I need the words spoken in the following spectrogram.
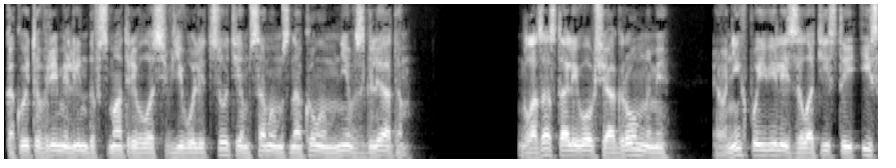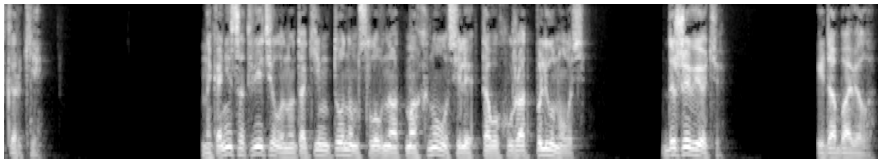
Какое-то время Линда всматривалась в его лицо тем самым знакомым мне взглядом. Глаза стали вовсе огромными, в них появились золотистые искорки. Наконец ответила, но таким тоном словно отмахнулась или, того хуже, отплюнулась. «Доживете». И добавила.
